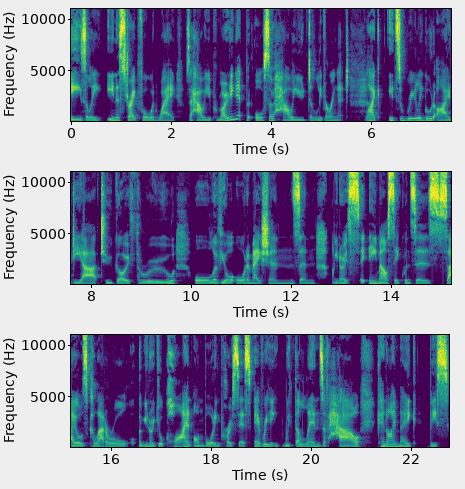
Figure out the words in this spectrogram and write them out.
Easily in a straightforward way. So, how are you promoting it, but also how are you delivering it? Like, it's a really good idea to go through all of your automations and, you know, email sequences, sales collateral, you know, your client onboarding process, everything with the lens of how can I make this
